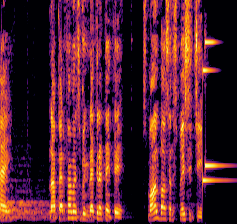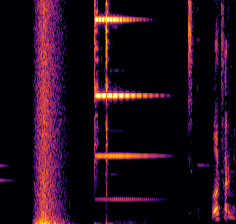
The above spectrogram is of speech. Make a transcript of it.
హాయ్ నా పెర్ఫార్మెన్స్ మీకు నచ్చినట్టయితే స్మాల్ బాస్ అని స్పేస్ ఇచ్చి ఓట్ ఫర్ మీ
